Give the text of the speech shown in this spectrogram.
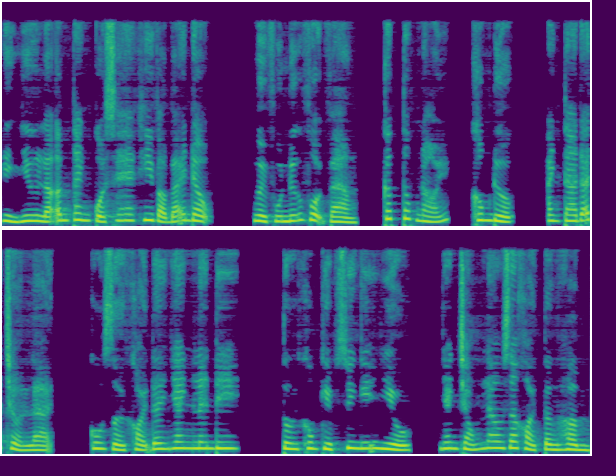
Hình như là âm thanh của xe khi vào bãi đậu. Người phụ nữ vội vàng, cấp tốc nói, không được, anh ta đã trở lại, cô rời khỏi đây nhanh lên đi. Tôi không kịp suy nghĩ nhiều, nhanh chóng lao ra khỏi tầng hầm.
